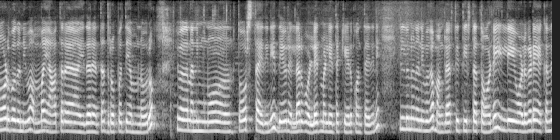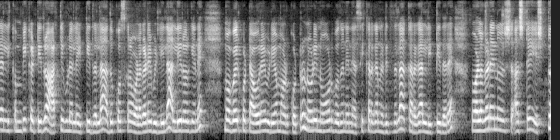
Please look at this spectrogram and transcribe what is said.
ನೋಡ್ಬೋದು ನೀವು ಅಮ್ಮ ಯಾವ ಥರ ಇದ್ದಾರೆ ಅಂತ ದ್ರೌಪದಿ ಅಮ್ಮನವರು. ಇವಾಗ ನಾನು ನಿಮ್ಗೆ ನೋ, ತೋರಿಸ್ತಾ ಇದ್ದೀನಿ. ದೇವ್ರು ಎಲ್ಲರಿಗೂ ಒಳ್ಳೇದು ಮಾಡಲಿ ಅಂತ ಕೇಳ್ಕೊತಾ ಇದ್ದೀನಿ. ಇಲ್ಲೂ ನಾನು ಇವಾಗ ಮಂಗಳಾರತಿ ತೀರ್ಥ ತೊಗೊಂಡೆ. ಇಲ್ಲಿ ಒಳಗಡೆ ಯಾಕಂದರೆ ಅಲ್ಲಿ ಕಂಬಿ ಕಟ್ಟಿದ್ರು, ಆರತಿಗಳೆಲ್ಲ ಇಟ್ಟಿದ್ರಲ್ಲ, ಅದಕ್ಕೋಸ್ಕರ ಒಳಗಡೆ ಬಿಡಲಿಲ್ಲ. ಅಲ್ಲಿರೋರ್ಗೆ ಮೊಬೈಲ್ ಕೊಟ್ಟು ಅವರೇ ವಿಡಿಯೋ ಮಾಡಿಕೊಟ್ರು. ನೋಡಿ, ನೋಡ್ಬೋದು ನೆನೆ ಹಸಿ ಕರ್ಗ ನಡೀತದಲ್ಲ, ಆ ಕರ್ಗ ಅಲ್ಲಿ ಇಟ್ಟಿದ್ದಾರೆ. ಒಳಗಡೆನೂ ಅಷ್ಟೇ ಎಷ್ಟು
